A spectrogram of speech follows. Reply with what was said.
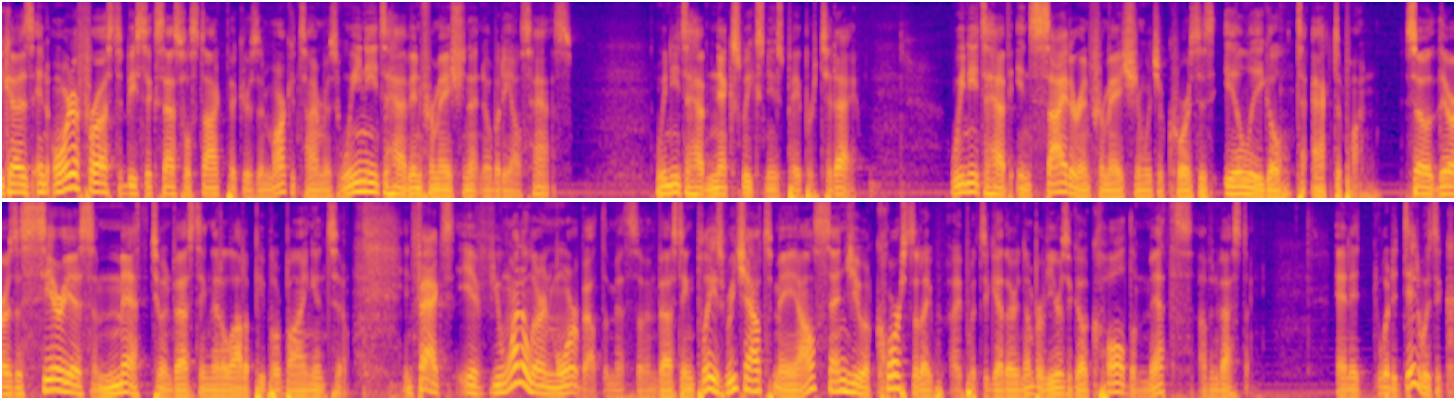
Because in order for us to be successful stock pickers and market timers, we need to have information that nobody else has. We need to have next week's newspaper today. We need to have insider information, which of course is illegal to act upon. So there is a serious myth to investing that a lot of people are buying into. In fact, if you want to learn more about the myths of investing, please reach out to me. I'll send you a course that I, I put together a number of years ago called The Myths of Investing. And it, what it did was it,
